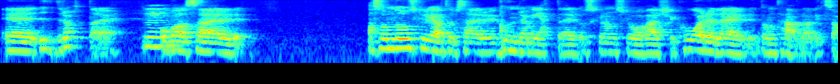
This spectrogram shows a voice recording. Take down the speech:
eh, idrottare Mm. och bara så här. Alltså om de skulle göra typ så här 100 meter och skulle de slå världsrekord eller de tävlar liksom.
